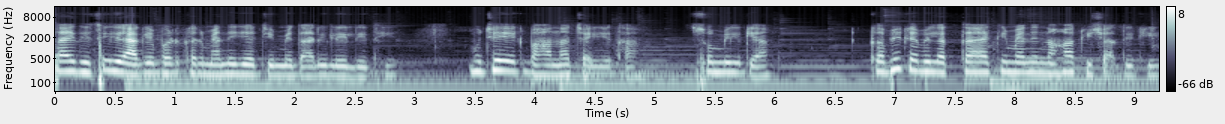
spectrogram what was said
शायद इसीलिए आगे बढ़कर मैंने यह ज़िम्मेदारी ले ली थी। मुझे एक बहाना चाहिए था, सो मिल गया। कभी कभी लगता है कि मैंने नहा की शादी की।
